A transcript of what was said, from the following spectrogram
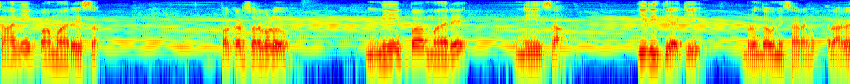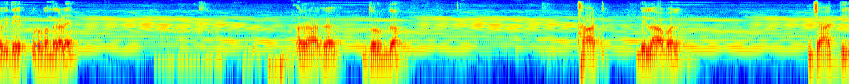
ಸಾನಿ ಪಮ ರೇಸ ಪಕಡ್ ಸ್ವರಗಳು ನೀಪ ಮರೆ ನೀಸ ಈ ರೀತಿಯಾಗಿ ಬೃಂದಾವನಿ ಸಾರಂಗ್ ರಾಗವಿದೆ ಗುರುಬಂಧುಗಳೇ. ರಾಗ ದುರ್ಗ, ಥಾಟ್ ಬಿಲಾವಲ್, ಜಾತಿ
